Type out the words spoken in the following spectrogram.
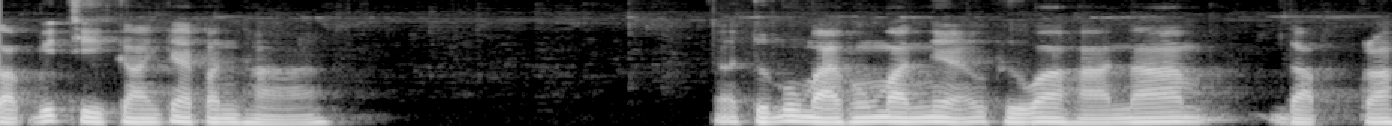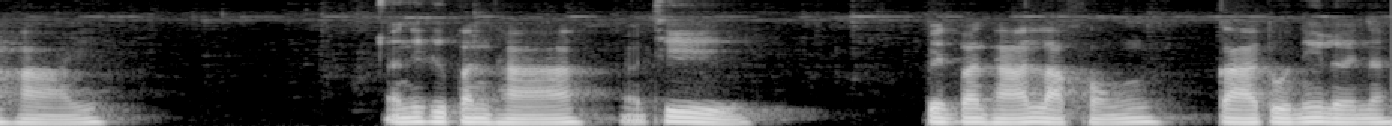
กับวิธีการแก้ปัญหา จุดมุ่งหมายของมันเนี่ยก็คือว่าหาน้ำดับกระหาย อันนี้คือปัญหาที่เป็นปัญหาหลักของกาตัวนี้เลยนะ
